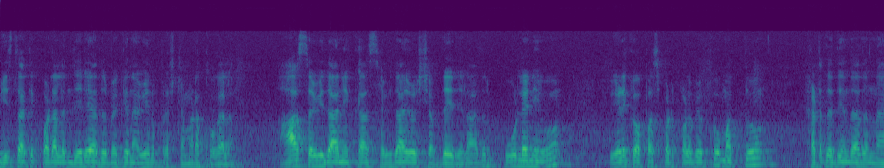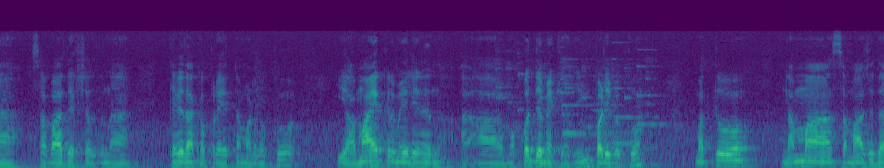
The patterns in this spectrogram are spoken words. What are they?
ಮೀಸಲಾತಿ ಕೊಡಲ್ಲಂದಿರಿ ಅದ್ರ ಬಗ್ಗೆ ನಾವೇನು ಪ್ರಶ್ನೆ ಮಾಡೋಕೆ ಹೋಗಲ್ಲ. ಆ ಸಂವಿಧಾನಿಕ ಸಂವಿಧಾನ ಶಬ್ದ ಇದೆಯಲ್ಲ, ಅದ್ರ ಕೂಡಲೇ ನೀವು ಹೇಳಿಕೆ ವಾಪಸ್ ಪಡ್ಕೊಳ್ಬೇಕು ಮತ್ತು ಕಡತದಿಂದ ಅದನ್ನು ಸಭಾಧ್ಯಕ್ಷ ಅದನ್ನು ತೆಗೆದಾಕೋ ಪ್ರಯತ್ನ ಮಾಡಬೇಕು. ಈ ಅಮಾಯಕರ ಮೇಲೆ ಮೊಕದ್ದಮೆಕ್ಕೆ ಹಿಂಪಡಿಬೇಕು. ಮತ್ತು ನಮ್ಮ ಸಮಾಜದ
